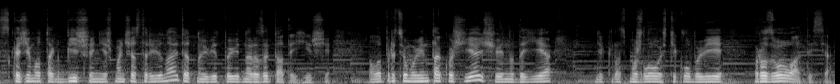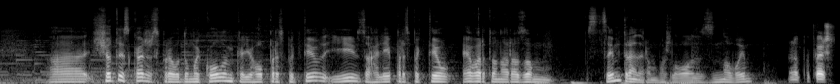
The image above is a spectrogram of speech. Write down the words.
скажімо так, більше, ніж Манчестер Юнайтед, ну і відповідно результати гірші. Але при цьому він також є, що і надає якраз можливості клубові розвиватися. А, Що ти скажеш з приводу Миколенка, його перспектив і взагалі перспектив Евертона разом з цим тренером, можливо, з новим? Ну, по-перше,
